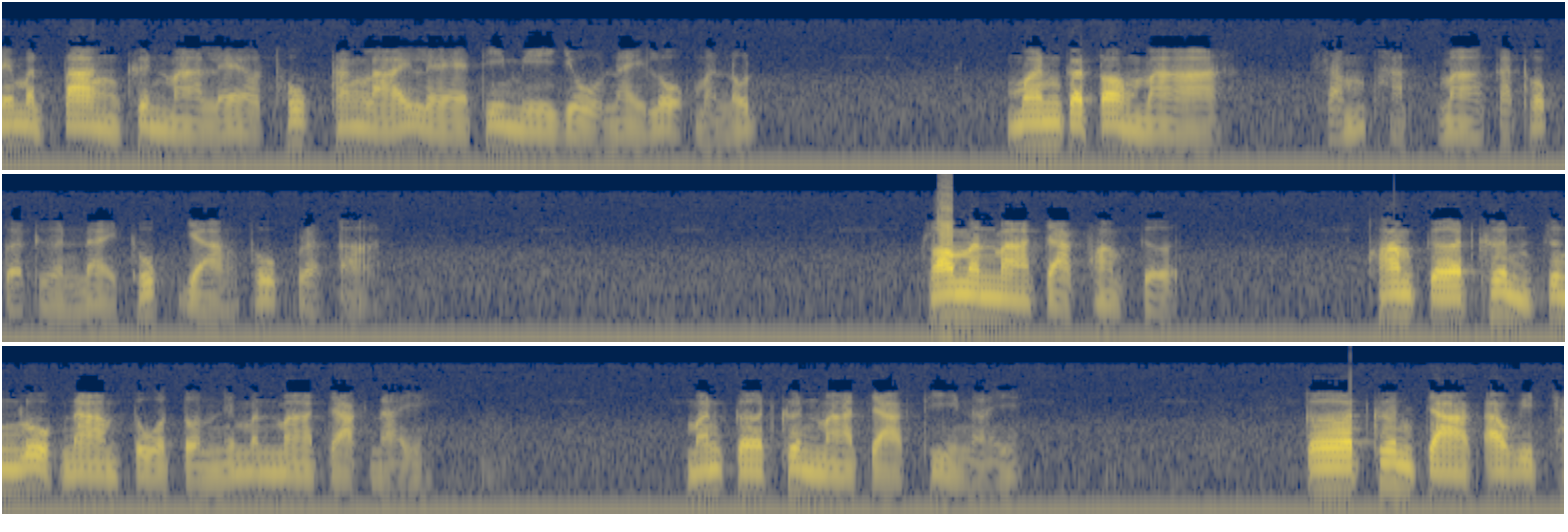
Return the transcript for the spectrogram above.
นี่มันตั้งขึ้นมาแล้ว ทุกทั้งหลายแหล่ที่มีอยู่ในโลกมนุษย์ มันก็ต้องมาสัมผัสมากระทบกระเทือนได้ทุกอย่างทุกประการ เพราะมันมาจากความเกิด ความเกิดขึ้นซึ่งรูปนามตัวตนนี้มันมาจากไหน มันเกิดขึ้นมาจากที่ไหน เกิดขึ้นจากอวิชช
